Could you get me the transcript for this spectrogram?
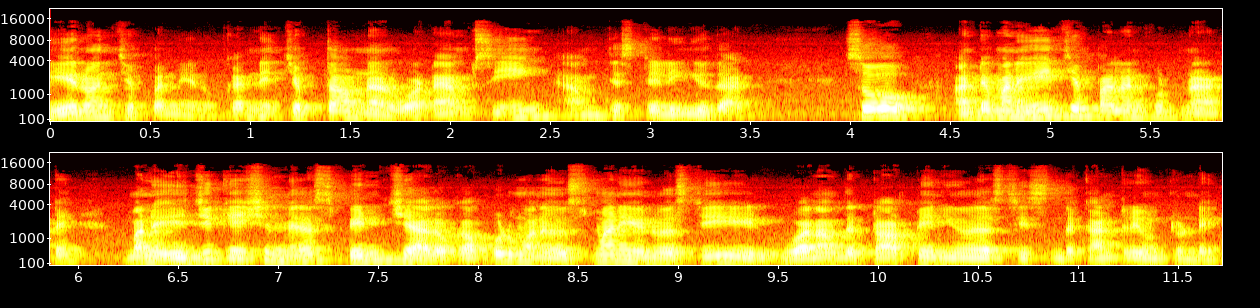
లేరు అని చెప్పాను నేను. కానీ నేను చెప్తా ఉన్నాను. What I'm seeing I'm just telling you that so అంటే మనం ఏం చెప్పాలనుకుంటున్నా అంటే మన ఎడ్యుకేషన్ మీద స్పెండ్ చేయాలి. ఒకప్పుడు మన Osmania university one of the top ten universities in the country ఉంటుండే.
